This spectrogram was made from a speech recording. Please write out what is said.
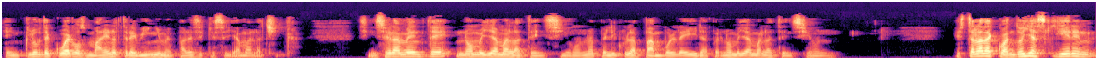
en Club de Cuervos, Marina Treviño me parece que se llama la chica. Sinceramente no me llama la atención, una película pamboleira, pero no me llama la atención. Está la cuando ellas quieren,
